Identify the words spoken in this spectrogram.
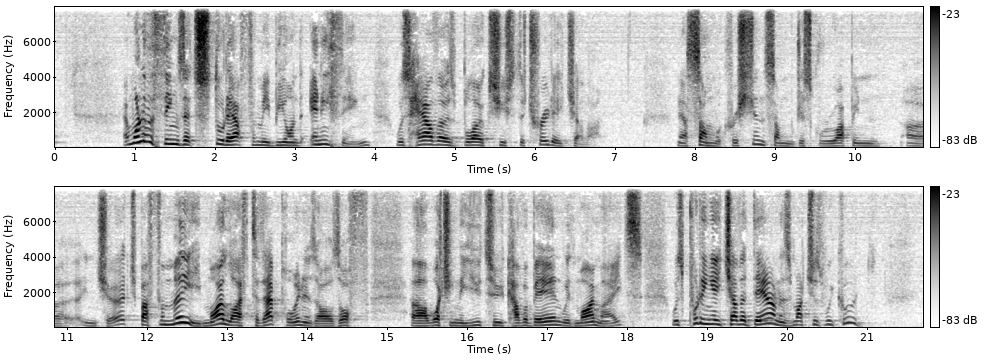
And one of the things that stood out for me beyond anything was how those blokes used to treat each other. Now, some were Christians, some just grew up in, uh, in church. But for me, my life to that point, as I was off uh, watching the U2 cover band with my mates, was putting each other down as much as we could.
